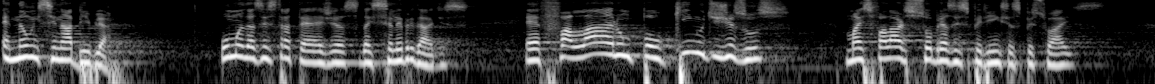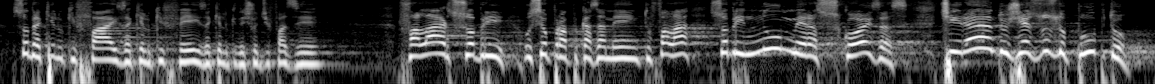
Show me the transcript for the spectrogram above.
é não ensinar a Bíblia. Uma das estratégias das celebridades é falar um pouquinho de Jesus, mas falar sobre as experiências pessoais, sobre aquilo que faz, aquilo que fez, aquilo que deixou de fazer, falar sobre o seu próprio casamento, falar sobre inúmeras coisas, tirando Jesus do púlpito.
